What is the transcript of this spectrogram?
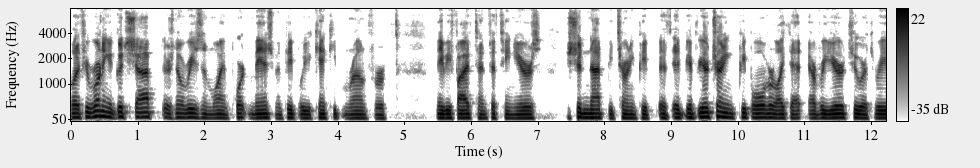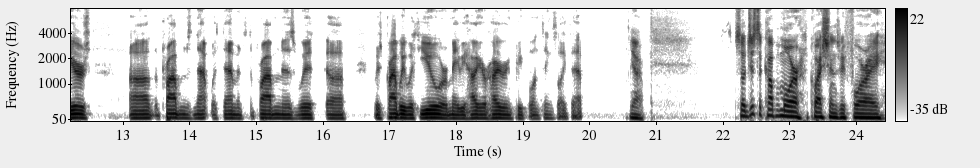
But if you're running a good shop, there's no reason why important management people, you can't keep them around for maybe 5, 10, 15 years. You should not be turning people. If, if you're turning people over like that every year, two or three years, uh, the problem's not with them. It's the problem is with, uh, was probably with you or maybe how you're hiring people and things like that. Yeah. So just a couple more questions before I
